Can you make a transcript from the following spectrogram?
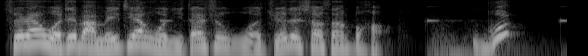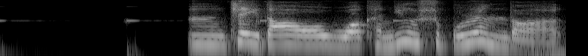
虽然我这把没见过你，但是我觉得笑三不好。我嗯，这一刀我肯定是不认的。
